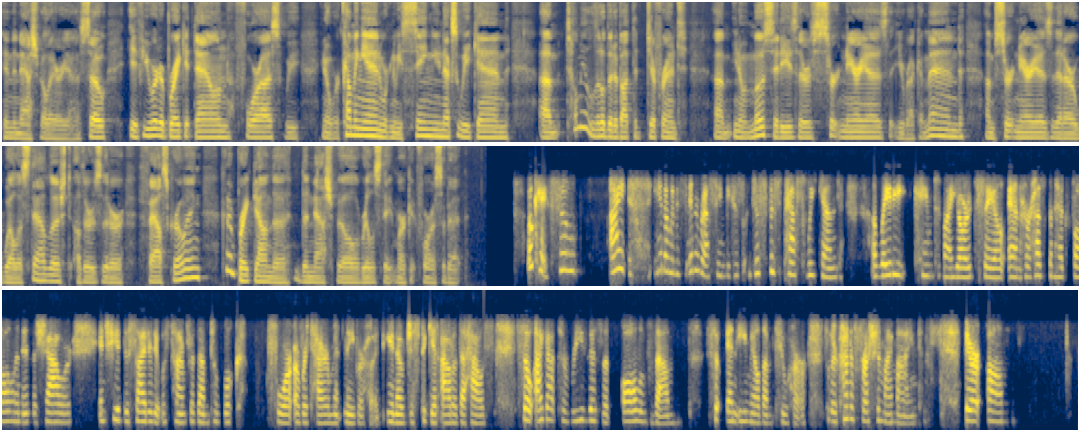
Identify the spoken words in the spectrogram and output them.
in the Nashville area. So if you were to break it down for us, we, you know, we're coming in, we're going to be seeing you next weekend. Um, tell me a little bit about the different, um, you know, in most cities, there's certain areas that you recommend, um, certain areas that are well established, others that are fast growing. Kind of break down the, the Nashville real estate market for us a bit. Okay, so I, you know, and it's interesting because just this past weekend, a lady came to my yard sale and her husband had fallen in the shower and she had decided it was time for them to look for a retirement neighborhood, you know, just to get out of the house. So I got to revisit all of them so, and email them to her. So they're kind of fresh in my mind. They're um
